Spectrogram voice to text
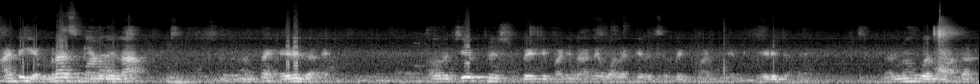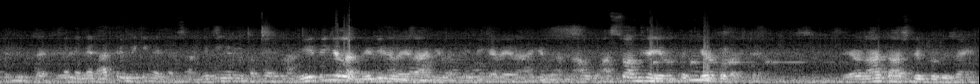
ಪಾರ್ಟಿ ಎಂಬ್ರಾಸ್ ಮಾಡೋದಿಲ್ಲ ಅಂತ ಹೇಳಿದ್ದಾರೆ. ಅವರು ಚೀಫ್ ಮಿನಿಸ್ಟರ್ ಭೇಟಿ ಮಾಡಿ ನಾನೇ ವಾಲಂಟಿಯರ್ ಸಬ್ಮಿಟ್ ಮಾಡ್ತೀನಿ ಅಂತ ಹೇಳಿದ್ದಾರೆ. ನನ್ನೂ ಬಂದು ನಿನ್ನೆ ರಾತ್ರಿ ಮೀಟಿಂಗ್ ಆಯ್ತು ಸರ್ ಮೀಟಿಂಗ್ ಅಲ್ಲಿ ಬಗ್ಗೆ ಮೀಟಿಂಗ್ ಇಲ್ಲ ಮೀಟಿಂಗ್ ಅಲ್ಲಿ ಏನಾಗಿಲ್ಲ ಮೀಟಿಂಗ್ ಅಲ್ಲಿ ಏನಾಗಿಲ್ಲ. ನಾವು ವಾಸ್ತವಾಂಶ ಏನು ಅಂತ ಕೇಳ್ಬೋದು ಅಷ್ಟೇ. They've not asked to resign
